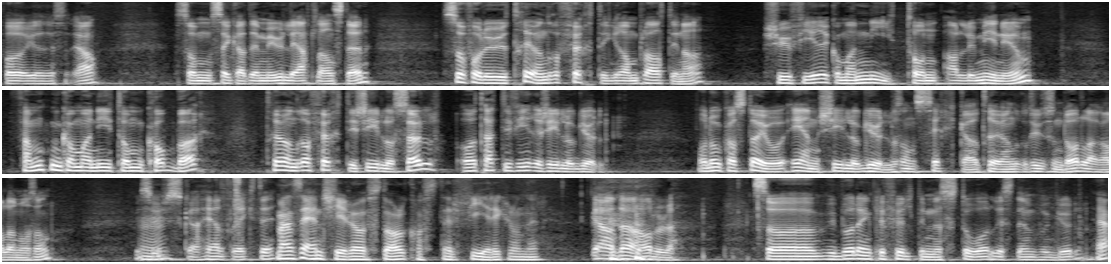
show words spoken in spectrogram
for, ja, som sikkert er mulig et eller annet sted, så får du 340 gram platina, 24,9 tonn aluminium, 15,9 tom kobber, 340 kilo sølv og 34 kilo gull. Og nå koster jo én kilo gull sånn ca. 300 000 dollar, eller noe sånt. Hvis jeg Mhm. husker helt riktig. Mens én kilo stål koster fire kroner. Ja, der har du det. Så vi burde egentlig fylt dem med stål istedenfor gull. Ja.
